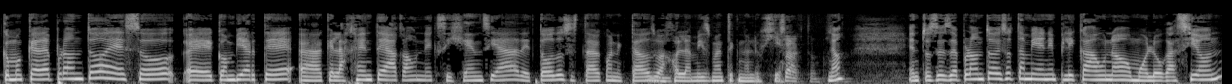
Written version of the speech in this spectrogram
como que de pronto eso eh, convierte a que la gente haga una exigencia de todos estar conectados bajo la misma tecnología. Exacto. ¿No? Entonces, de pronto eso también implica una homologación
